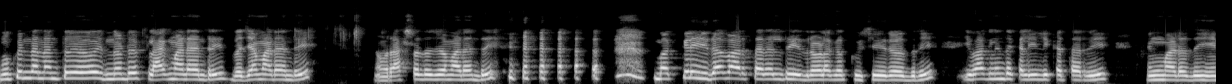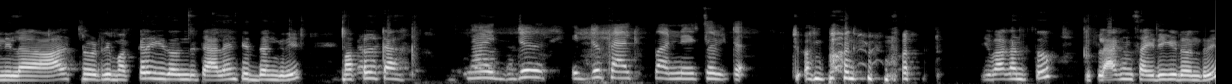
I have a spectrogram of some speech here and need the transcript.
ಮುಕುಂದನಂತೂ ಇದ್ ನೋಡ್ರಿ ಫ್ಲಾಗ್ ಮಾಡನ್ರಿ, ಧ್ವಜ ಮಾಡನ್ರಿ. ನಮ್ಮ ರಾಷ್ಟ್ರ ಧ್ವಜ ಮಾಡನ್ರಿ. ಮಕ್ಳು ಇದ ಮಾಡ್ತಾರಲ್ರಿ ಇದ್ರೊಳಗ ಖುಷಿ ಇರೋದ್ರಿ. ಇವಾಗ್ಲಿಂದ ಕಲೀಲಿಕತ್ತಾರ್ರಿ. ಹೆಂಗ್ ಮಾಡೋದು ಏನಿಲ್ಲ. ಆರ್ಟ್ ನೋಡ್ರಿ ಮಕ್ಕಳಿಗೆ ಇದೊಂದು ಟ್ಯಾಲೆಂಟ್ ಇದ್ದಂಗ್ರಿ. ಮಕ್ಕಳ ಟ್ಯಾ ಇವಾಗಂತೂ ಫ್ಲಾಗ್ ಸೈಡಿಗೆ ಇಡೋನ್ರಿ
